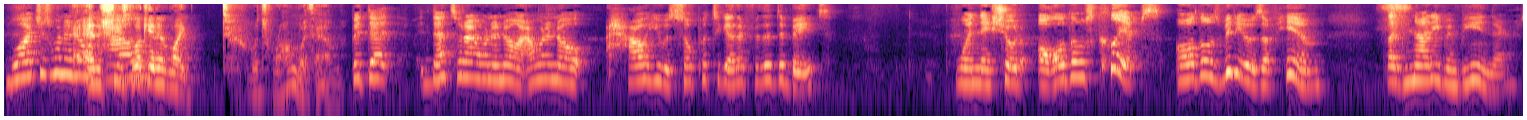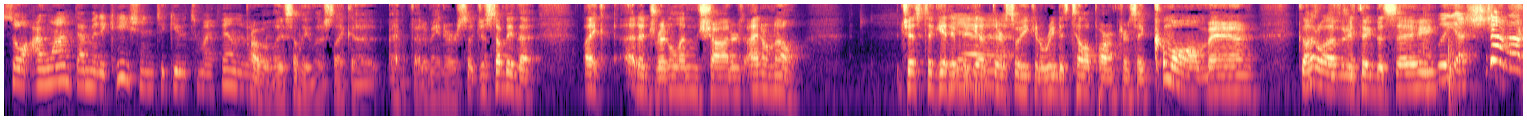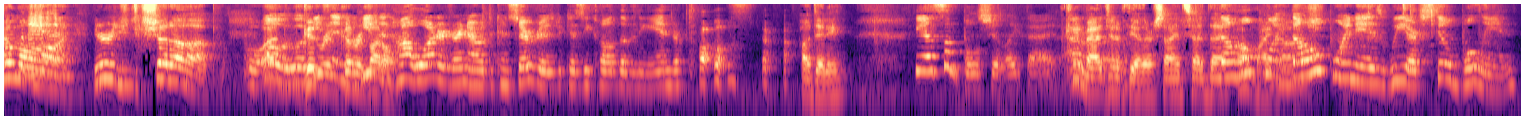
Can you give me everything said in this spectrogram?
Well, I just want to know. and she's how- looking at him like, dude, what's wrong with him? But that that's what I want to know. I want to know how he was so put together for the debates when they showed all those clips, all those videos of him like not even being there. So I want that medication to give it to my family member. Probably something that's like a amphetamine or so, just something that, like an adrenaline shot or I don't know. Just just to get him to get up there so he can read his teleprompter and say, "Come on, man, I don't have anything to say. Well, yeah, shut up. Come man. on, you're shut up." Well, uh, Oh, well, good, he's, re- in, good he's rebuttal. in hot waters right now with the conservatives because he called them Neanderthals. oh, did he? yeah, some bullshit like that. Can you imagine if the other side said that? the whole oh my point? gosh. The whole point is we are still bullying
